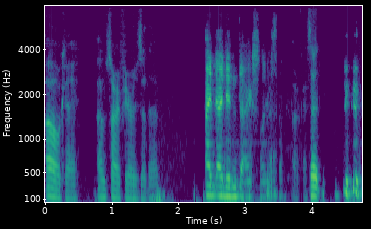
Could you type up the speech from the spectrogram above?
Oh, okay. I'm sorry if you already said that. I, I didn't actually. So. Okay. So,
